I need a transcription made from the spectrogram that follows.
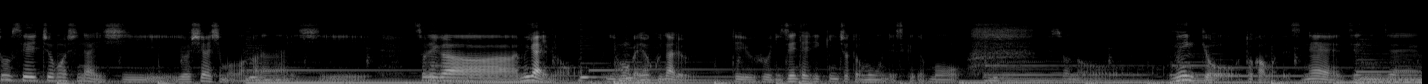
と成長もしないし良し悪しもわからないしそれが未来の日本が良くなるっていうふうに全体的にちょっと思うんですけどもその免許とかもですね全然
